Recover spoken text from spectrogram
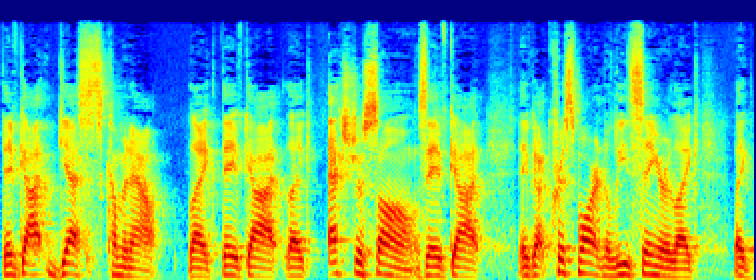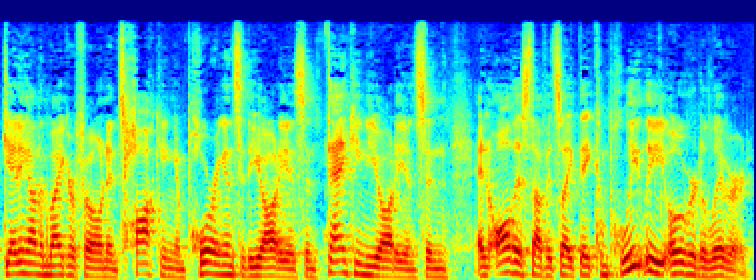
They've got guests coming out. Like they've got like extra songs. They've got they've got Chris Martin, the lead singer, like like getting on the microphone and talking and pouring into the audience and thanking the audience and and all this stuff. It's like they completely over delivered.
